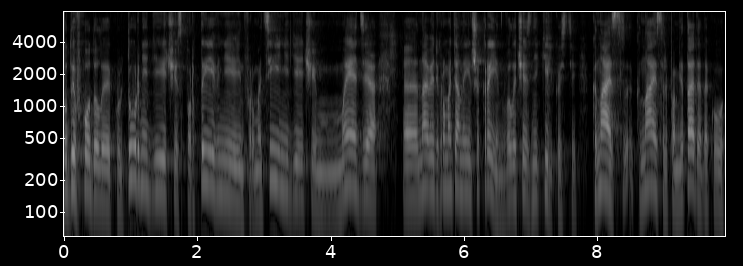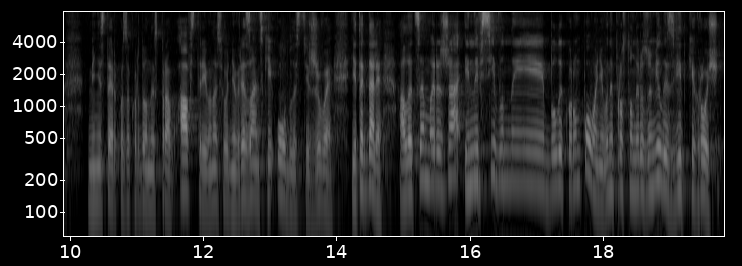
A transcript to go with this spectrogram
куди входили культурні діячі, спортивні, інформаційні діячі, медіа, е, навіть громадяни інших країн, в величезній кількості. Кнайс, Кнайсель, пам'ятаєте таку міністерку закордонних справ Австрії? Вона сьогодні в Рязанській області живе і так далі. Але це мережа, і не всі вони були корумповані, вони просто не розуміли, звідки гроші.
